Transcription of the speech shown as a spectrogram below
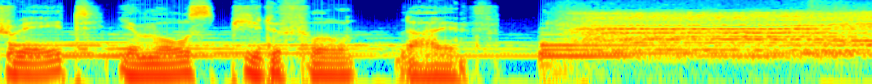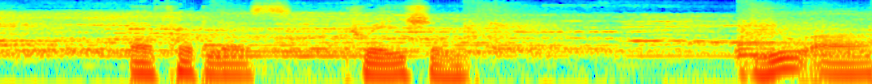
create your most beautiful life. Effortless creation. You are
